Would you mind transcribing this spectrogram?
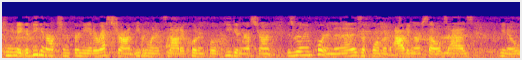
can you make a vegan option for me at a restaurant, even when it's not a quote unquote vegan restaurant, is really important, and that is a form of outing ourselves as you know,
